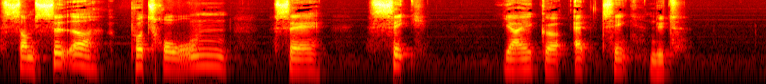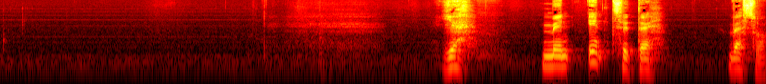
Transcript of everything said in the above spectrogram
som sidder på tronen, sagde, Se, jeg gør alting nyt. Ja, men indtil da, hvad så?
